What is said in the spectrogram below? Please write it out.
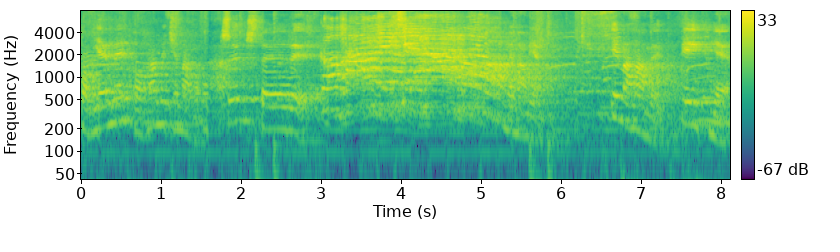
powiemy kochamy Cię mamo. 3-4. Kochamy Cię, mamo! I machamy mamie. I machamy. Pięknie.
